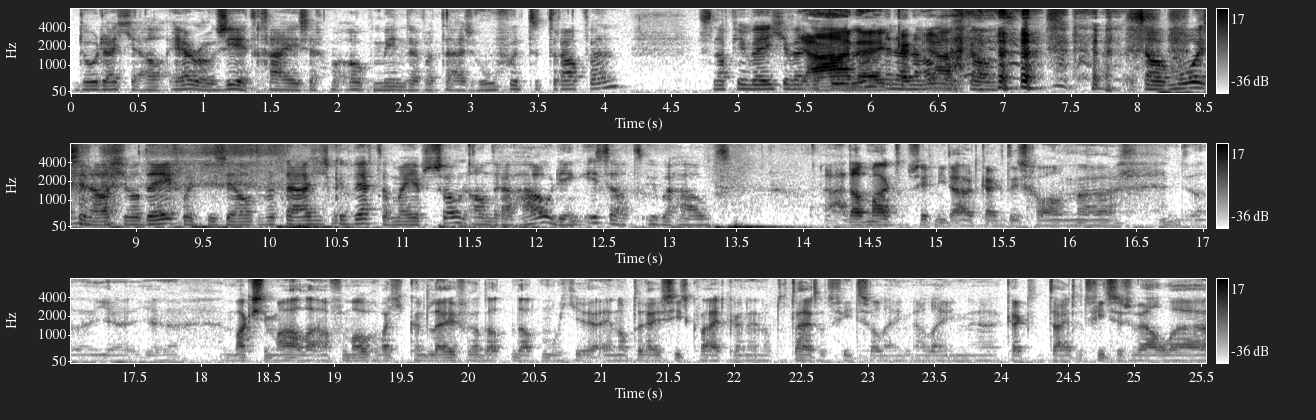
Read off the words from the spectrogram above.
doordat je al aero zit, ga je zeg maar ook minder wattage hoeven te trappen. Snap je een beetje wat ja, ik bedoel? nee, En aan de ja. andere kant, het zou het mooi zijn als je wel degelijk dezelfde wattages kunt wegtrappen. Maar je hebt zo'n andere houding. Is dat überhaupt? Ja, dat maakt op zich niet uit. Kijk, het is gewoon uh, je maximale aan vermogen wat je kunt leveren. Dat, dat moet je en op de racefiets kwijt kunnen en op de tijdritfiets. Alleen, alleen uh, kijk, de tijdritfiets is wel... Uh,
